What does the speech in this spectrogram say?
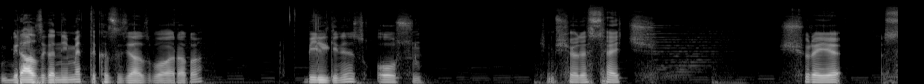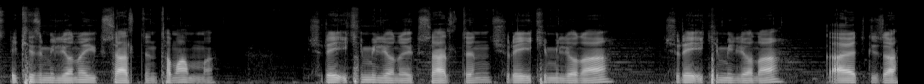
Biraz ganimet de kazacağız bu arada. Bilginiz olsun. Şimdi şöyle seç. Şurayı 8 milyona yükselttin tamam mı? Şurayı 2 milyona yükselttin. Şurayı 2 milyona. Şurayı 2 milyona. Gayet güzel.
